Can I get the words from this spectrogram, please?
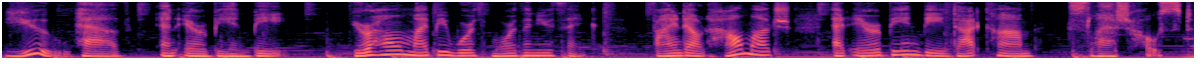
you have an Airbnb. Your home might be worth more than you think. Find out how much at airbnb.com/slash host.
